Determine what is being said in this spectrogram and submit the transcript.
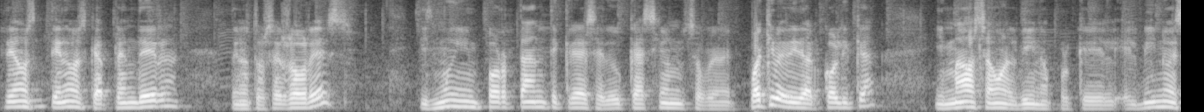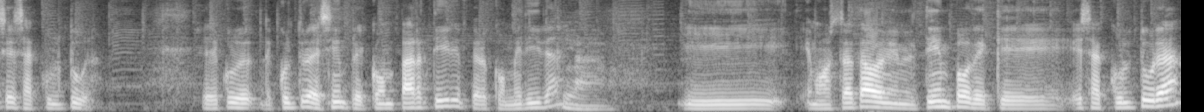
Tenemos, tenemos que aprender de nuestros errores es muy importante crear esa educación sobre cualquier bebida alcohólica y más aún el vino, porque el, vino es esa cultura. Es la cultura de siempre compartir, pero con medida. Claro. Y hemos tratado en el tiempo de que esa cultura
